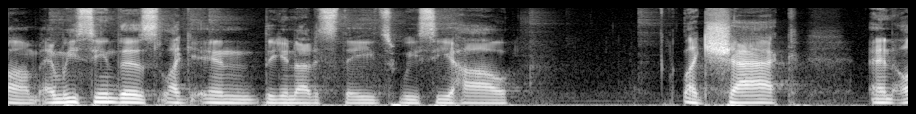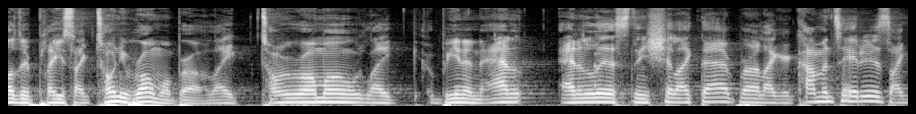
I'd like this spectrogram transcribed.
um, and we've seen this like in the United States. We see how like Shaq and other places like Tony Romo, bro. Like Tony Romo, like being an, an- analyst and shit like that, bro. Like a commentator is like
